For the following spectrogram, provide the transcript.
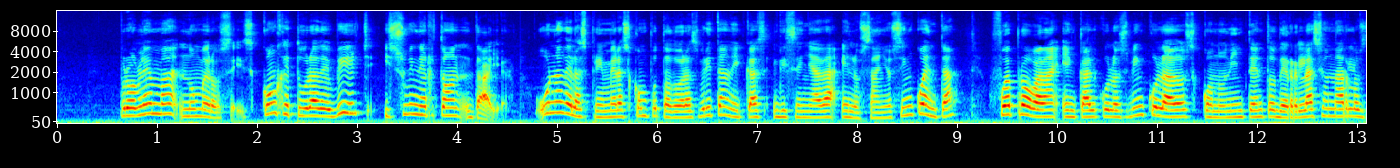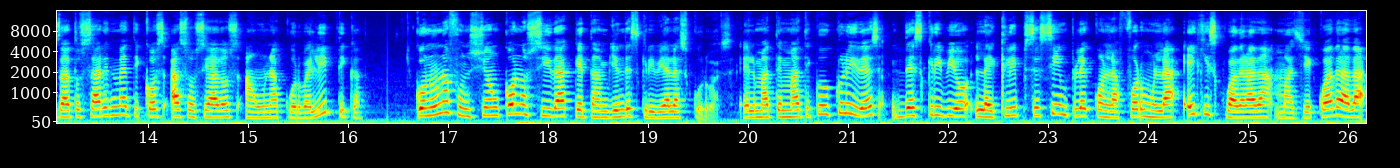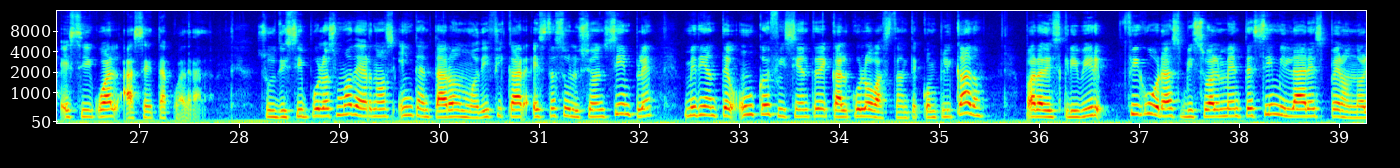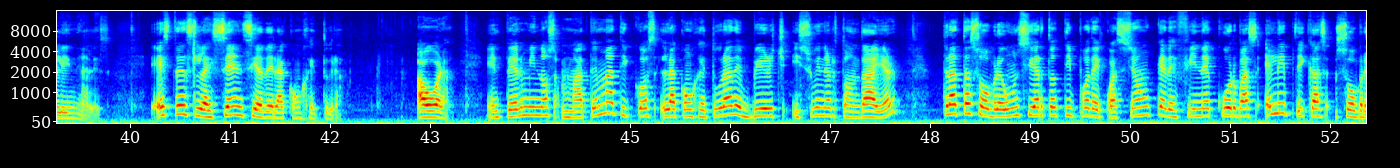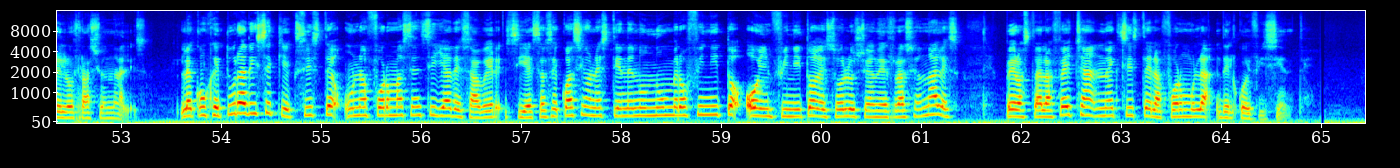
Problema número 6. Conjetura de Birch y Swinnerton Dyer. Una de las primeras computadoras británicas diseñada en los años 50 fue probada en cálculos vinculados con un intento de relacionar los datos aritméticos asociados a una curva elíptica con una función conocida que también describía las curvas. El matemático Euclides describió la eclipse simple con la fórmula x cuadrada más y cuadrada es igual a z cuadrada. Sus discípulos modernos intentaron modificar esta solución simple mediante un coeficiente de cálculo bastante complicado para describir figuras visualmente similares pero no lineales. Esta es la esencia de la conjetura. Ahora, en términos matemáticos, la conjetura de Birch y Swinnerton-Dyer trata sobre un cierto tipo de ecuación que define curvas elípticas sobre los racionales. La conjetura dice que existe una forma sencilla de saber si esas ecuaciones tienen un número finito o infinito de soluciones racionales, pero hasta la fecha no existe la fórmula del coeficiente.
